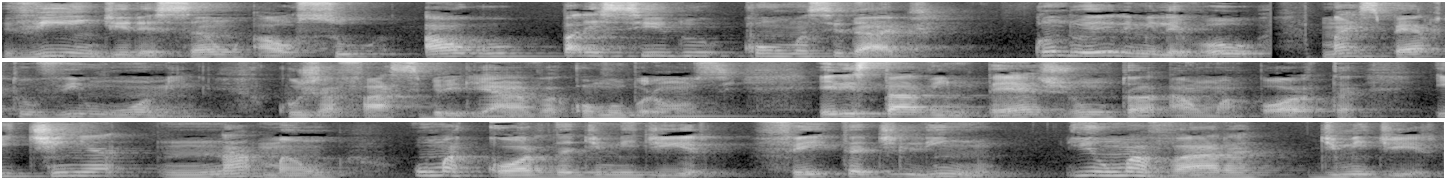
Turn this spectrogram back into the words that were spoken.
vi em direção ao sul algo parecido com uma cidade. Quando ele me levou, mais perto vi um homem, cuja face brilhava como bronze. Ele estava em pé junto a uma porta e tinha na mão uma corda de medir, feita de linho, e uma vara de medir.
